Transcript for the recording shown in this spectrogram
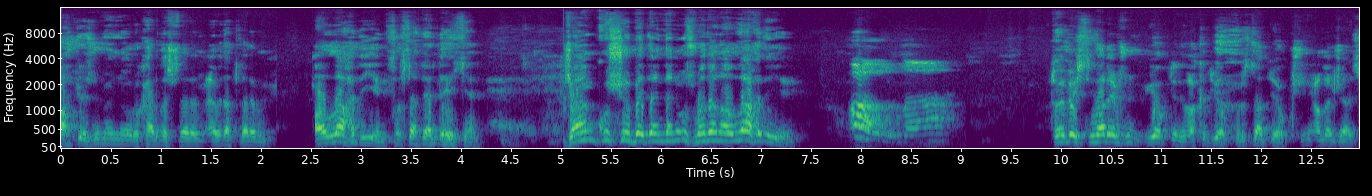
Ah gözümün nuru kardeşlerim, evlatlarım. Allah deyin fırsat eldeyken. Can kuşu bedenden uçmadan Allah deyin. Allah. Tövbe istiğfar. Yok dedi vakit yok fırsat yok. Şimdi alacağız.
